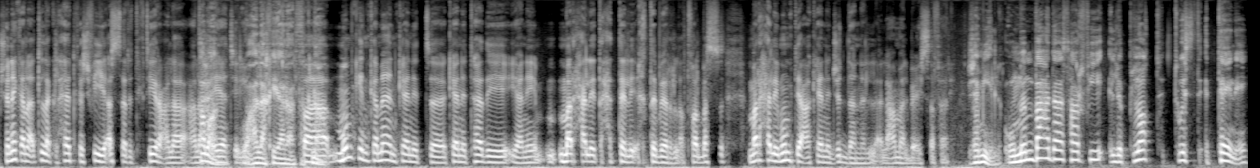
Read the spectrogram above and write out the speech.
مشان هيك أنا قلت لك الحياة الكشفية أثرت كثير على على طبعا حياتي اليوم. وعلى خياراتك نعم. فممكن كمان كانت كانت هذه يعني مرحلة حتى لاختبر الأطفال بس مرحلة ممتعة كانت جدا العمل بعيش سفاري. جميل. ومن بعدها صار في البلوت تويست الثاني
